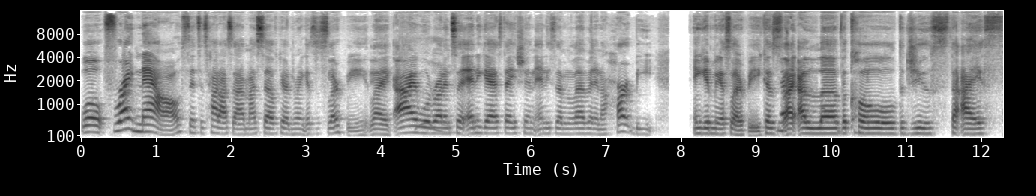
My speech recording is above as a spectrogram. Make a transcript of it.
Well, right now, since it's hot outside, my self care drink is a Slurpee. Like, I will run mm. into any gas station, any 7 Eleven in a heartbeat and give me a Slurpee because yep. I, I love the cold, the juice, the ice.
